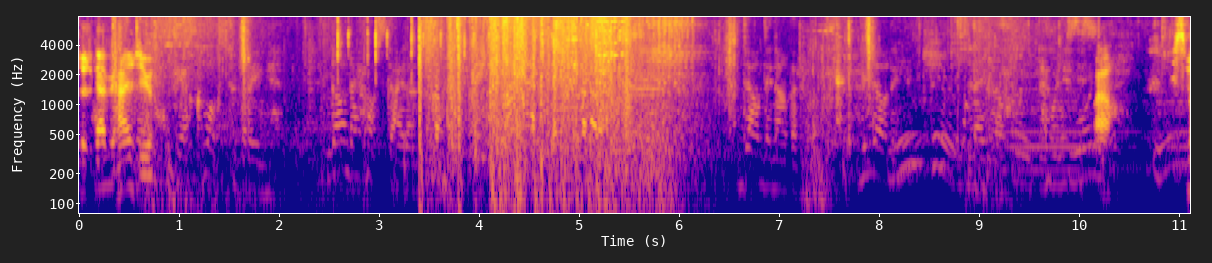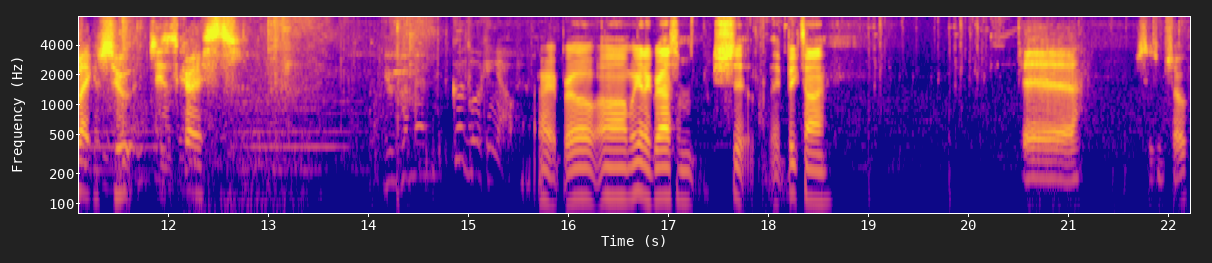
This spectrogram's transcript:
There's a guy behind you. We are close to the ring. Down the hostile and Down another. Reloading. New kill leader. Lay low. I will assist. Wow. He's making shoot. Jesus Christ. Use the med. good looking out. Alright, bro. Um, we gotta grab some shit. Like, big time. Yeah. See some choke.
